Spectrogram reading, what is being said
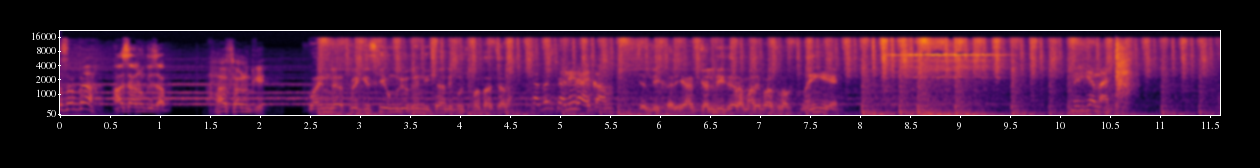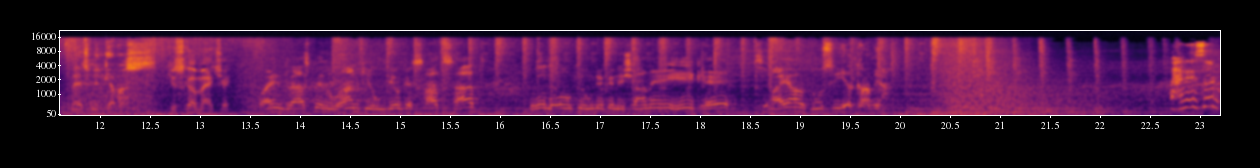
हो सबका हाँ सानू साहब। हाँ सारुण के वाइन ग्लास में किसकी उंगलियों के निशाने कुछ पता चला? लगभग चल ही रहा है काम। जल्दी कर यार जल्दी कर हमारे पास वक्त नहीं है। मिल गया मैच मैच मिल गया बस। किसका मैच है? वाइन ग्लास पे रूहान की उंगलियों के साथ साथ दो लोगों की उंगलियों के निशान है एक है सिमाया और दूसरी है काम्या। अरे सर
